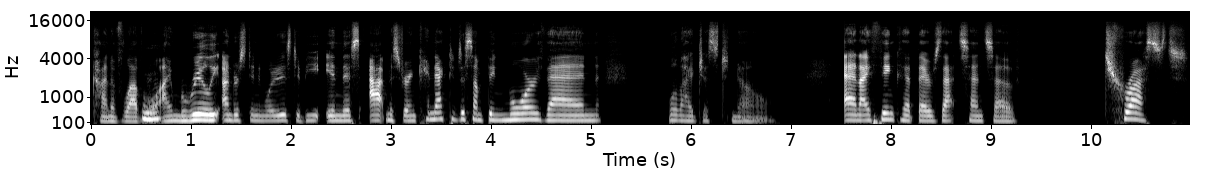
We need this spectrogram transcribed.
kind of level. Mm-hmm. I'm really understanding what it is to be in this atmosphere and connected to something more than well I just know. And I think that there's that sense of trust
